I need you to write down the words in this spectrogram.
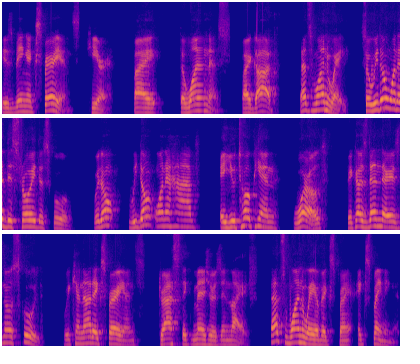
is being experienced here by the oneness, by God. That's one way. So we don't want to destroy the school. We don't we don't want to have a utopian world because then there is no school. We cannot experience drastic measures in life. That's one way of exp- explaining it.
